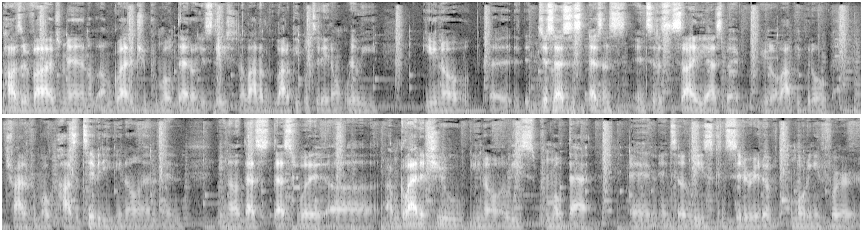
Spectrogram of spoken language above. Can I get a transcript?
positive vibes, man. I'm, I'm glad that you promote that on your station. A lot of a lot of people today don't really, you know, uh, just as as in, into the society aspect. You know, a lot of people don't try to promote positivity. You know, and and you know that's that's what uh, I'm glad that you you know at least promote that and and to at least consider it of promoting it for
